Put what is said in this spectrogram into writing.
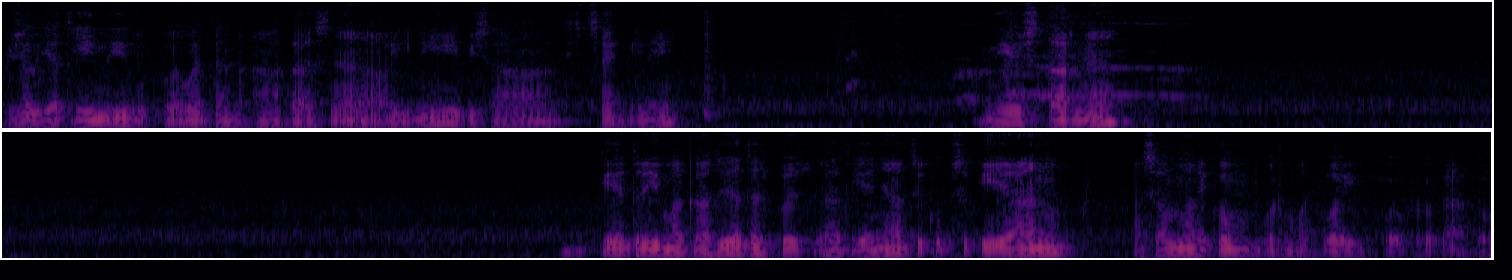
bisa lihat ini untuk bawah dan atasnya ini bisa dicek ini. New starnya Oke terima kasih atas perhatiannya. Cukup sekian. Assalamualaikum warahmatullahi wabarakatuh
